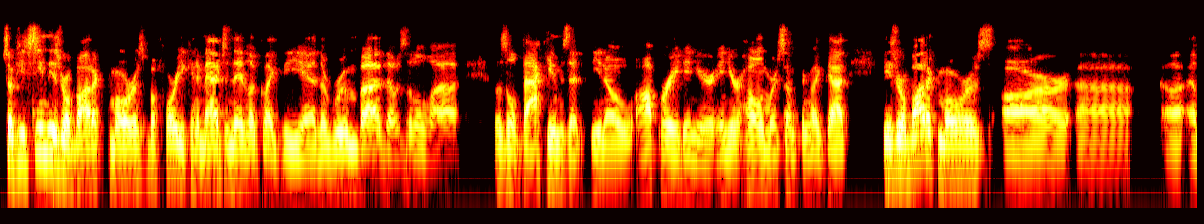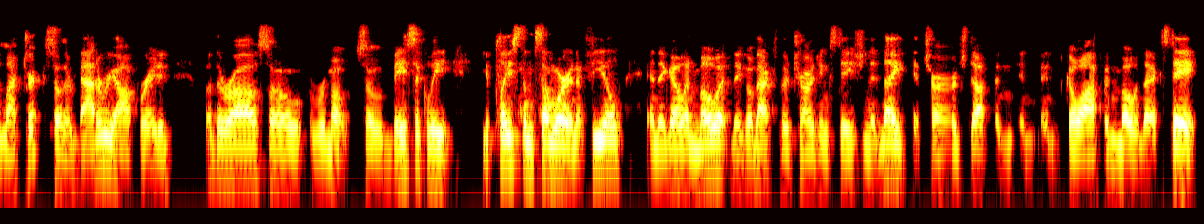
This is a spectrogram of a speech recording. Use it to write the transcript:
So if you've seen these robotic mowers before, you can imagine they look like the uh, the Roomba, those little uh, those little vacuums that you know operate in your in your home or something like that. These robotic mowers are uh, uh electric, so they're battery operated, but they're also remote. So basically, you place them somewhere in a field and they go and mow it. They go back to their charging station at night, get charged up, and, and, and go off and mow the next day.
